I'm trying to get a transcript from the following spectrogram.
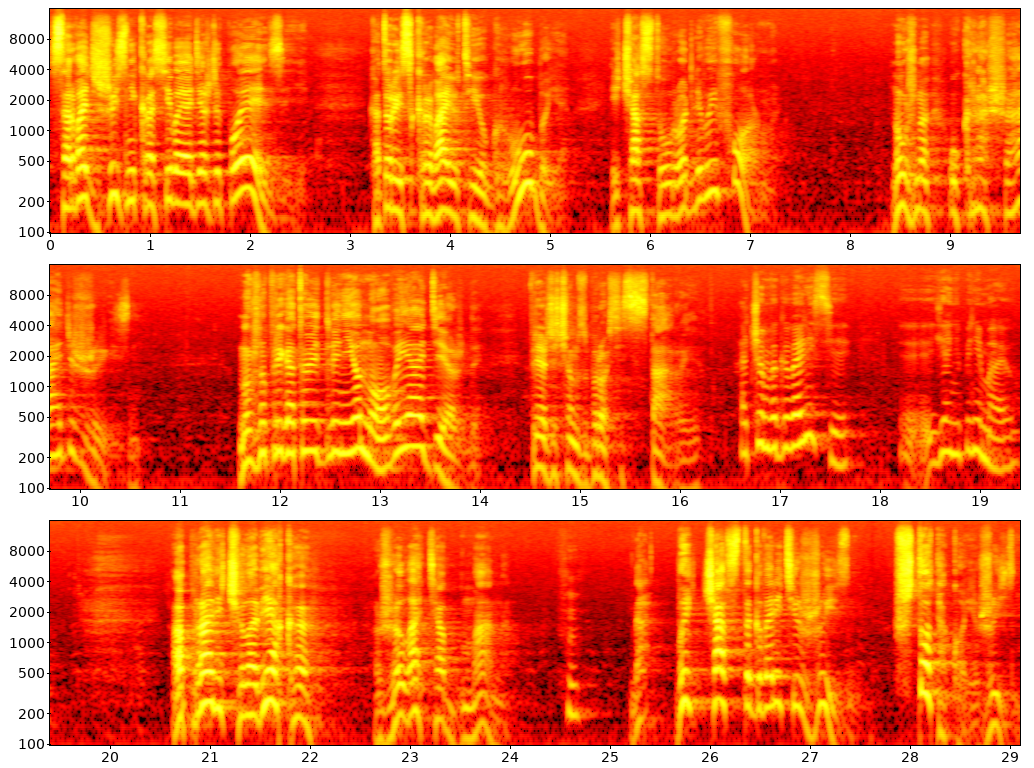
сорвать с жизни красивой одежды поэзии, которые скрывают ее грубые и часто уродливые формы. Нужно украшать жизнь. Нужно приготовить для нее новые одежды, прежде чем сбросить старые. О чем вы говорите, я не понимаю. Оправить человека – желать обмана. Да? Вы часто говорите «жизнь». Что такое жизнь?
